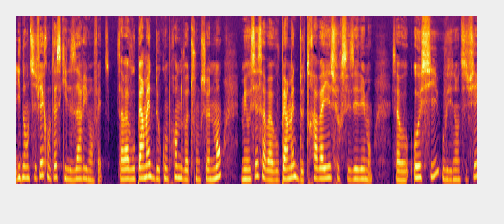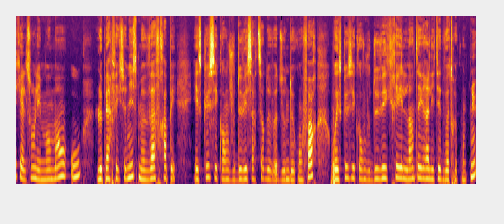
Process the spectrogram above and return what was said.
identifier quand est-ce qu'ils arrivent en fait. Ça va vous permettre de comprendre votre fonctionnement, mais aussi ça va vous permettre de travailler sur ces éléments. Ça va aussi vous identifier quels sont les moments où le perfectionnisme va frapper. Est-ce que c'est quand vous devez sortir de votre zone de confort ou est-ce que c'est quand vous devez créer l'intégralité de votre contenu?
